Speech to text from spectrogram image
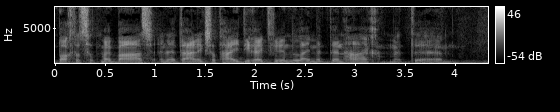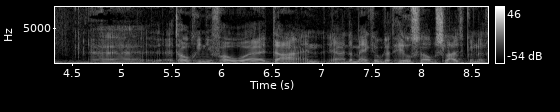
Bagdad zat mijn baas en uiteindelijk zat hij direct weer in de lijn met Den Haag. Met het hoge niveau daar. En ja, dan merk je ook dat heel snel besluiten kunnen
